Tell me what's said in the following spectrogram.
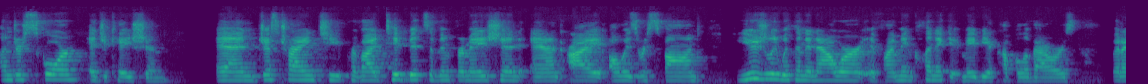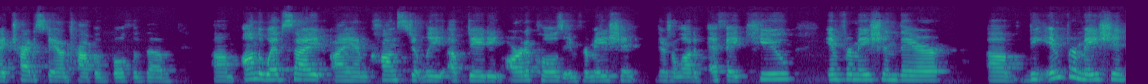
underscore education. And just trying to provide tidbits of information. And I always respond, usually within an hour. If I'm in clinic, it may be a couple of hours, but I try to stay on top of both of them. Um, on the website, I am constantly updating articles, information. There's a lot of FAQ information there. Uh, the information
